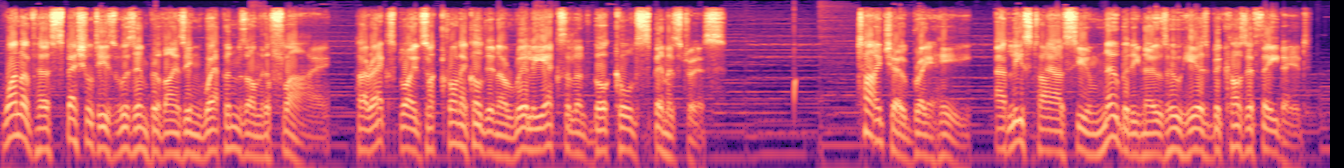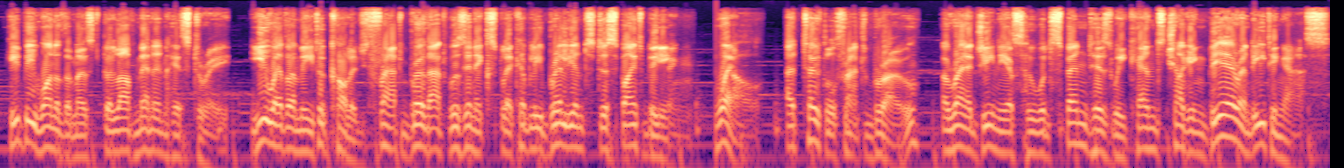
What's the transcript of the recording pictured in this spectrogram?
One of her specialties was improvising weapons on the fly. Her exploits are chronicled in a really excellent book called Spy Tycho Brahe, at least I assume nobody knows who he is because if they did, he'd be one of the most beloved men in history. You ever meet a college frat bro that was inexplicably brilliant despite being, well, a total frat bro? A rare genius who would spend his weekends chugging beer and eating ass,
